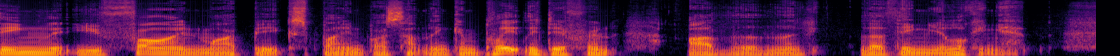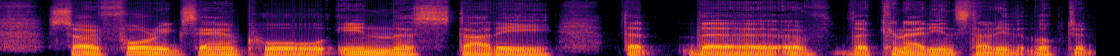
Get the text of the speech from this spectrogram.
thing that you find might be explained by something completely different other than the, the thing you're looking at. So, for example, in the study that the of the Canadian study that looked at,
